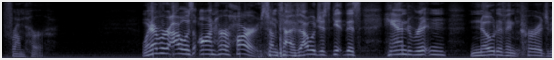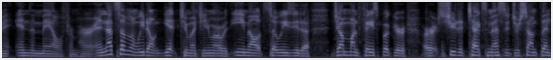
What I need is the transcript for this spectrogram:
from her. Whenever I was on her heart, sometimes I would just get this handwritten note of encouragement in the mail from her. And that's something we don't get too much anymore with email. It's so easy to jump on Facebook or, or shoot a text message or something.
